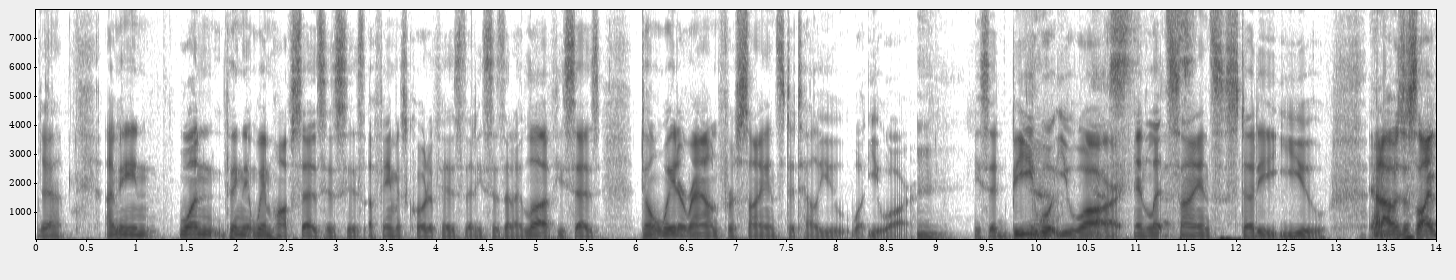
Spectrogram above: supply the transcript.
Yeah, I mean, one thing that Wim Hof says is his a famous quote of his that he says that I love. He says, "Don't wait around for science to tell you what you are." Mm. He said, "Be what you are, Yes. and let Yes. science study you." And I was just like,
